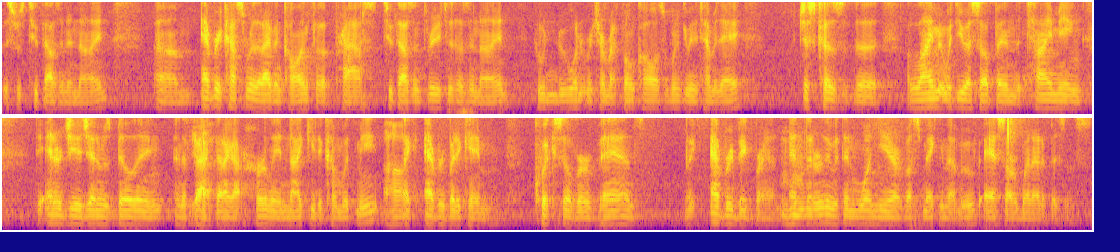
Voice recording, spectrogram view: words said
this was 2009. Um, every customer that I've been calling for the past 2003 to 2009 who wouldn't return my phone calls, wouldn't give me the time of day, just because the alignment with U.S. Open, the timing, the energy agenda was building, and the fact that I got Hurley and Nike to come with me, like everybody came, Quiksilver, Vans, like every big brand, and literally within one year of us making that move, ASR went out of business.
